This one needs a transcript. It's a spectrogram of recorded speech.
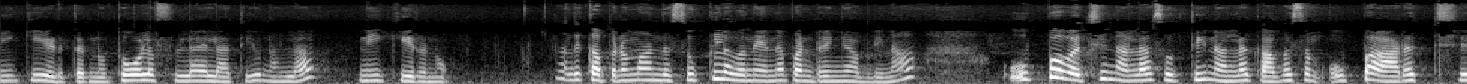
நீக்கி எடுத்துடணும். தோலை ஃபுல்லாக எல்லாத்தையும் நல்லா நீக்கிடணும். அதுக்கப்புறமா அந்த சுக்கில் வந்து என்ன பண்ணுறீங்க அப்படின்னா உப்பை வச்சு நல்லா சுற்றி நல்லா கவசம் உப்பை அரைச்சு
